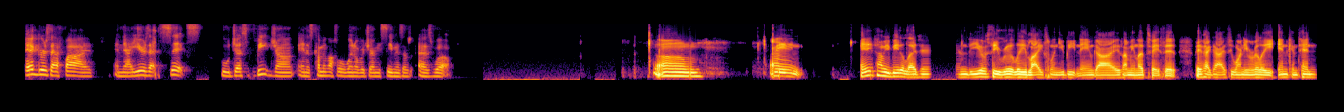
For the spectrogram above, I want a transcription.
Edgar's at five, and Yair's at six, who just beat Jung and is coming off of a win over Jeremy Stephens as, as well. Um, I mean, anytime you beat a legend, and the UFC really likes when you beat name guys. I mean, let's face it, they've had guys who aren't even really in contention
